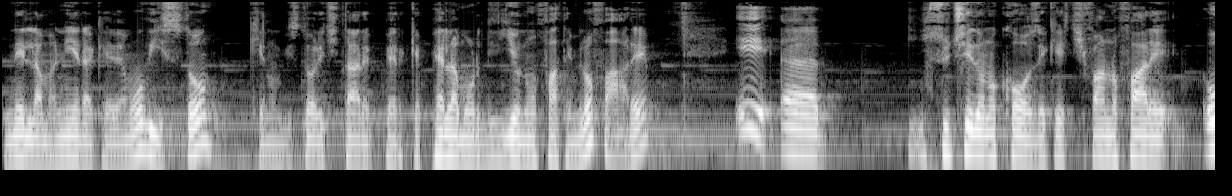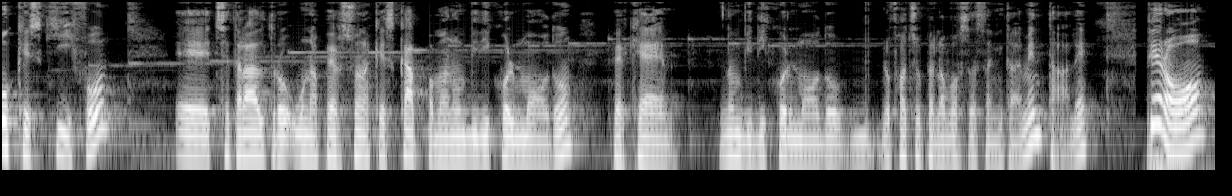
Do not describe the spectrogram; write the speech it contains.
nella maniera che abbiamo visto, che non vi sto a recitare perché per l'amor di Dio non fatemelo fare, e eh, succedono cose che ci fanno fare o che schifo, eh, c'è tra l'altro una persona che scappa ma non vi dico il modo, perché non vi dico il modo, lo faccio per la vostra sanità mentale, però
